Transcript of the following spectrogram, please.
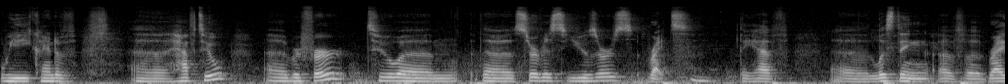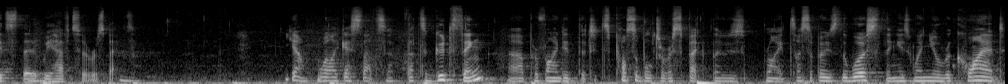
we kind of uh, have to uh, refer to um, the service users' rights. They have a listing of uh, rights that we have to respect. Yeah, well, I guess that's a that's a good thing, uh, provided that it's possible to respect those rights. I suppose the worst thing is when you're required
